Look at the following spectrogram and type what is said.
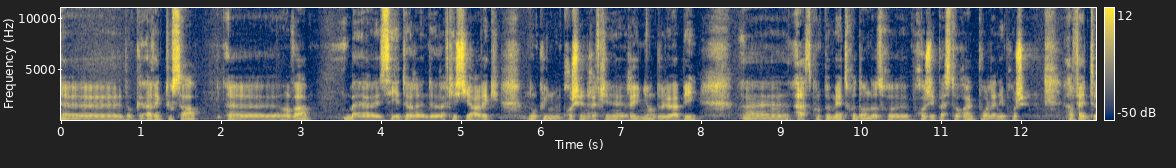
Euh, donc avec tout ça, euh, on va bah, essayer de, réfléchir avec donc une prochaine réunion de l'EAP à ce qu'on peut mettre dans notre projet pastoral pour l'année prochaine. En fait,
